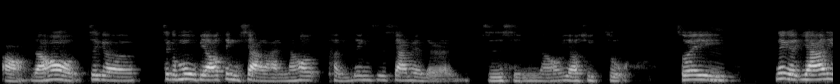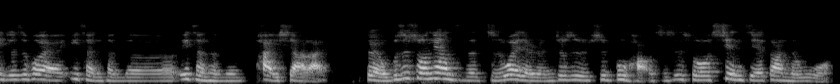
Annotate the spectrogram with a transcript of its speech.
啊，然后这个这个目标定下来，然后肯定是下面的人执行，然后要去做，所以那个压力就是会一层层的、一层层的派下来。对我不是说那样子的职位的人就是是不好，只是说现阶段的我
